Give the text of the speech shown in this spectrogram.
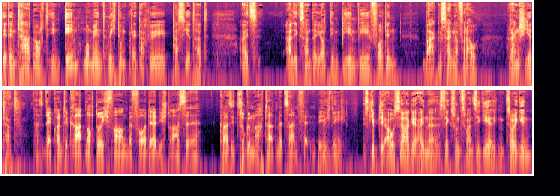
der den Tatort in dem Moment Richtung Brettachhöhe passiert hat, als Alexander J. den BMW vor den Wagen seiner Frau rangiert hat. Also der konnte gerade noch durchfahren, bevor der die Straße quasi zugemacht hat mit seinem fetten BMW. Richtig. Es gibt die Aussage einer 26-jährigen Zeugin,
